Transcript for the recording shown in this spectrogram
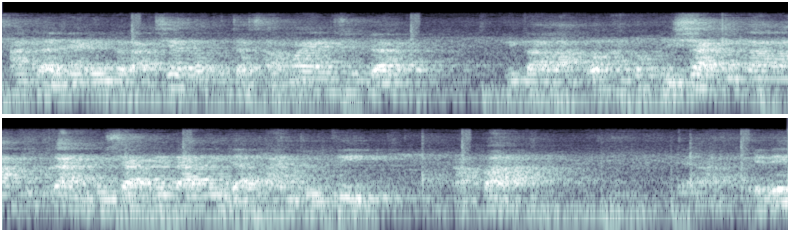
adanya interaksi atau kerjasama yang sudah kita lakukan atau bisa kita lakukan bisa kita tidak lanjuti apa? Ya ini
